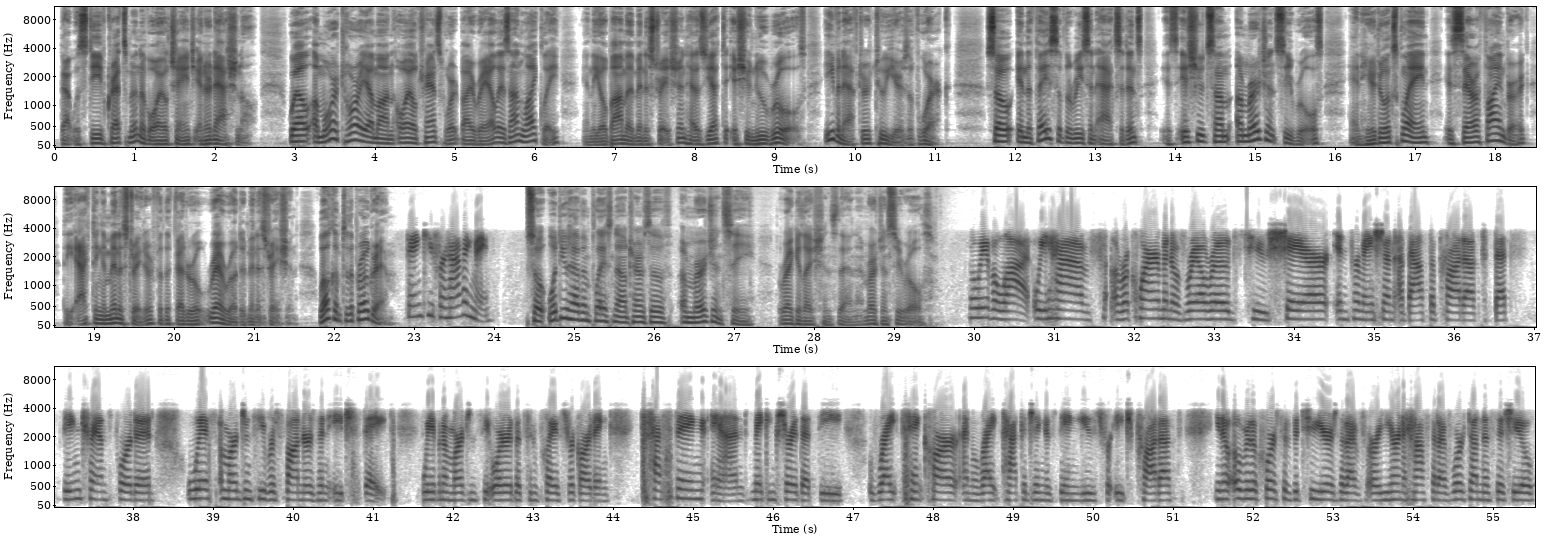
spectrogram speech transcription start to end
That was Steve Kretzmann of Oil Change International. Well, a moratorium on oil transport by rail is unlikely, and the Obama administration has yet to issue new rules, even after two years of work. So, in the face of the recent accidents, it's issued some emergency rules, and here to explain is Sarah Feinberg, the acting administrator for the Federal Railroad Administration. Welcome to the program. Thank you for having me. So, what do you have in place now in terms of emergency regulations, then, emergency rules? Well, we have a lot. We have a requirement of railroads to share information about the product that's being transported with emergency responders in each state. We have an emergency order that's in place regarding testing and making sure that the right tank car and right packaging is being used for each product. You know, over the course of the two years that I've, or a year and a half that I've worked on this issue,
